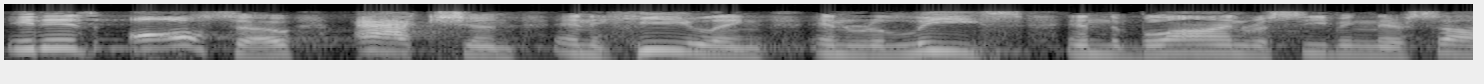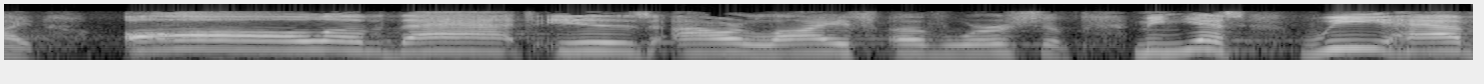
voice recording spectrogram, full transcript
It is also action and healing and release and the blind receiving their sight. All of that is our life of worship. I mean, yes, we have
